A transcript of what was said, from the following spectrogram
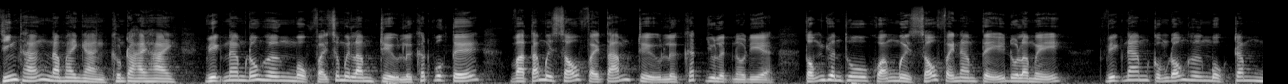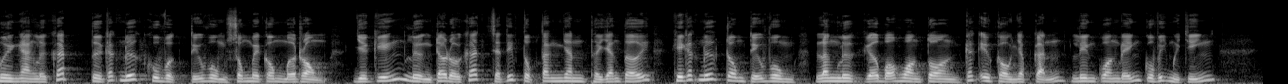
9 tháng năm 2022, Việt Nam đón hơn 1,65 triệu lượt khách quốc tế và 86,8 triệu lượt khách du lịch nội địa, tổng doanh thu khoảng 16,5 tỷ đô la Mỹ. Việt Nam cũng đón hơn 110.000 lượt khách từ các nước khu vực tiểu vùng sông Mekong mở rộng. Dự kiến lượng trao đổi khách sẽ tiếp tục tăng nhanh thời gian tới khi các nước trong tiểu vùng lần lượt gỡ bỏ hoàn toàn các yêu cầu nhập cảnh liên quan đến Covid-19.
